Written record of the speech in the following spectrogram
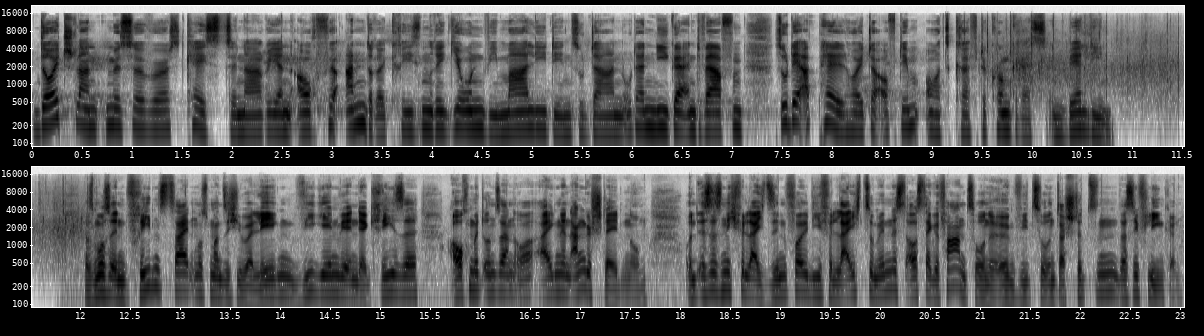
Deutschland müsse Worst-Case-Szenarien auch für andere Krisenregionen wie Mali, den Sudan oder Niger entwerfen, so der Appell heute auf dem Ortskräftekongress in Berlin. Das muss in Friedenszeiten muss man sich überlegen, wie gehen wir in der Krise auch mit unseren eigenen Angestellten um. Und ist es nicht vielleicht sinnvoll, die vielleicht zumindest aus der Gefahrenzone irgendwie zu unterstützen, dass sie fliehen können?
